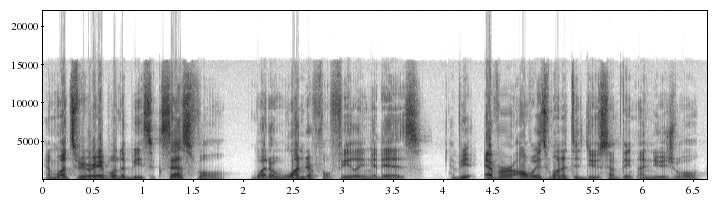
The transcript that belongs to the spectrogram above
And once we are able to be successful, what a wonderful feeling it is. Have you ever always wanted to do something unusual?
